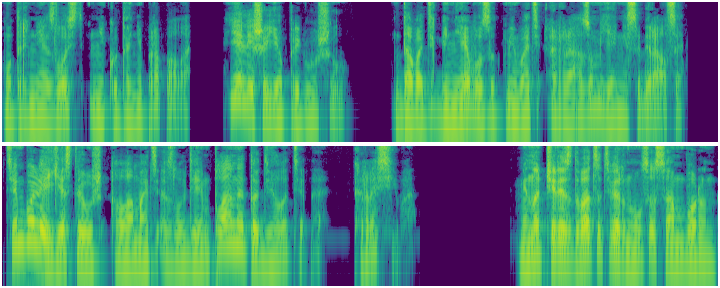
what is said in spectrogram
Утренняя злость никуда не пропала. Я лишь ее приглушил. Давать гневу затмевать разум я не собирался. Тем более, если уж ломать злодеям планы, то делать это красиво. Минут через двадцать вернулся сам Ворон.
